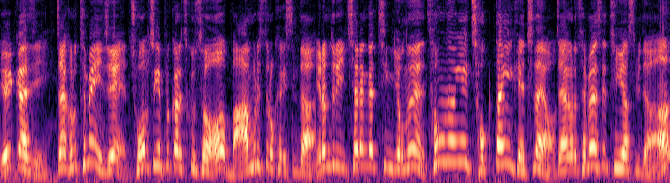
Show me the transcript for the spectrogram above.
여기까지. 자 그렇다면 이제 종합적인 평가를 듣고서 마무리 짓도록 하겠습니다. 여러분들이 이 차량 같은 경우는 성능이 적당히 괜찮아요. 자 그렇다면 세팅이었습니다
